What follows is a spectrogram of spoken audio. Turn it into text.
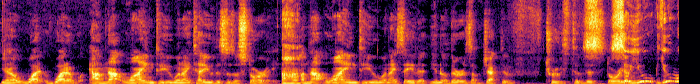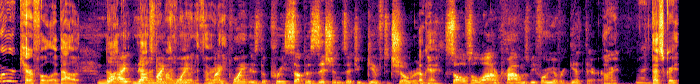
You know what? What I'm not lying to you when I tell you this is a story. Uh-huh. I'm not lying to you when I say that you know there is objective truth to this story. So you you were careful about not, well, I, not that's my undermining your point. own authority. My point is the presuppositions that you give to children Okay. solves a lot of problems before you ever get there. All right. Right. That's great.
